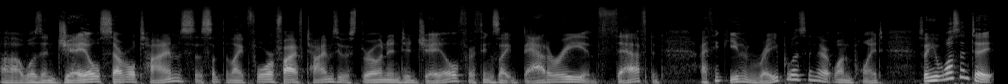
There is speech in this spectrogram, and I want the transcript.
uh, was in jail several times, so something like four or five times he was thrown into jail for things like battery and theft, and I think even rape was in there at one point. So he wasn't a,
